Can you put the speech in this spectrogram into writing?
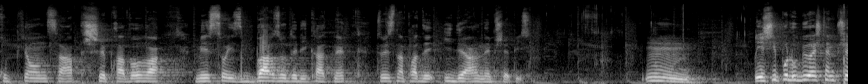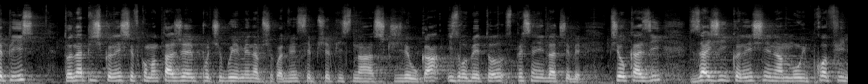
chrupiąca, przyprawowa. Mięso jest bardzo delikatne. To jest naprawdę idealny przepis. Jeśli polubiłeś ten przepis, to napisz koniecznie w komentarzu, potrzebujemy na przykład więcej przepis na skrzydełka i zrobię to specjalnie dla Ciebie. Przy okazji zajrzyj koniecznie na mój profil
